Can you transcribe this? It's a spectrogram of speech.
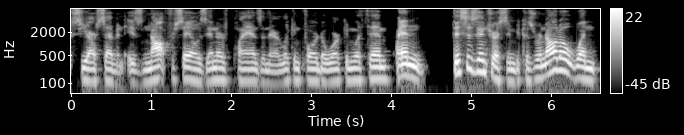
CR7 is not for sale, he's in his plans, and they're looking forward to working with him. And this is interesting because Ronaldo, when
